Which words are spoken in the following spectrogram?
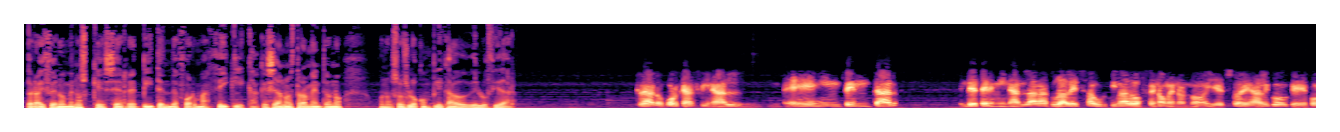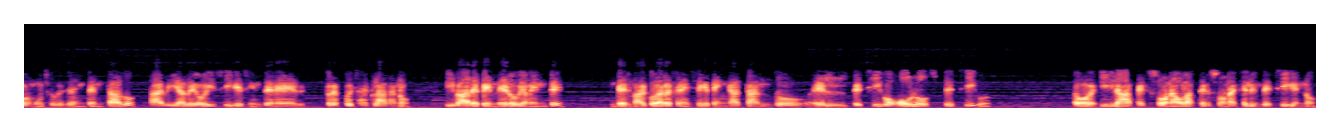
pero hay fenómenos que se repiten de forma cíclica, que sea nuestra mente o no, bueno, eso es lo complicado de dilucidar. Claro, porque al final es intentar determinar la naturaleza última de los fenómenos, ¿no? Y eso es algo que por mucho que se ha intentado, a día de hoy sigue sin tener respuesta clara, ¿no? Y va a depender, obviamente, del marco de referencia que tenga tanto el testigo o los testigos y la persona o las personas que lo investiguen, ¿no?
